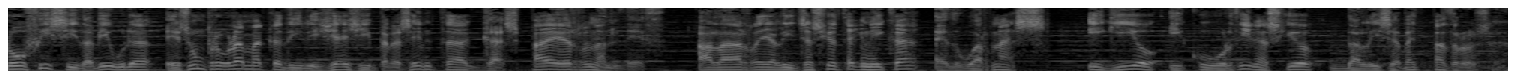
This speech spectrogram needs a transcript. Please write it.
L'Ofici de Viure és un programa que dirigeix i presenta Gaspar Hernández. A la realització tècnica, Eduard Nas. I guió i coordinació d'Elisabet Pedrosa.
